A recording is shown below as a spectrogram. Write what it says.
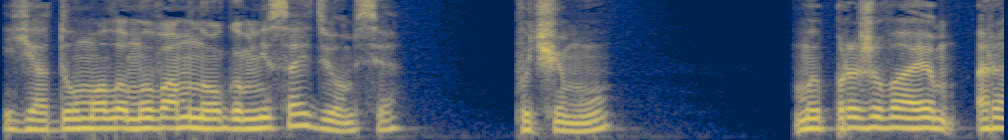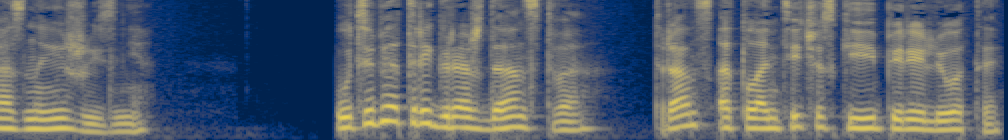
Я думала, мы во многом не сойдемся. Почему? Мы проживаем разные жизни. У тебя три гражданства, трансатлантические перелеты,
